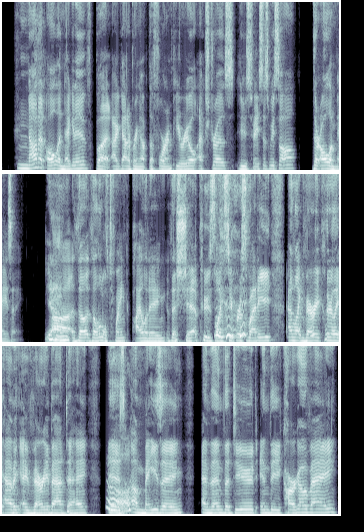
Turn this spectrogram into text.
not at all a negative, but I got to bring up the four Imperial extras whose faces we saw. They're all amazing. Yeah. Uh, the the little twink piloting the ship who's like super sweaty and like very clearly having a very bad day is Aw. amazing. And then the dude in the cargo bay,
